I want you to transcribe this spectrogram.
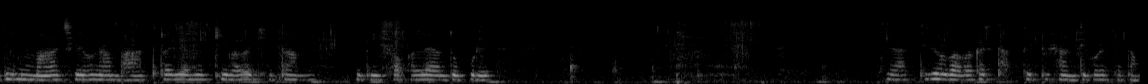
কদিন মা ছিল না ভাতটা যে আমি কীভাবে খেতাম? এই সকালে আর দুপুরে। রাত্রিরে ওর বাবার কাছে থাকতে একটু শান্তি করে খেতাম।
